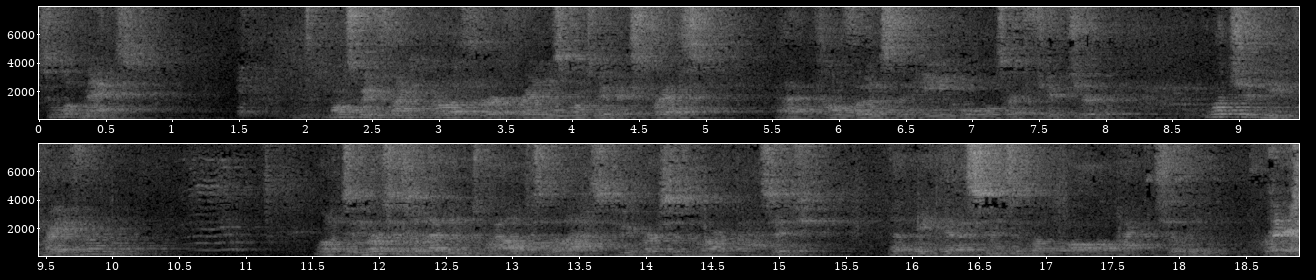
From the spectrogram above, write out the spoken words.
So, what next? Once we've thanked God for our friends, once we've expressed uh, confidence that He holds our future, what should we pray for? Well, it's in verses 11 and 12, just the last two verses of our passage, that we get a sense of what Paul actually prays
